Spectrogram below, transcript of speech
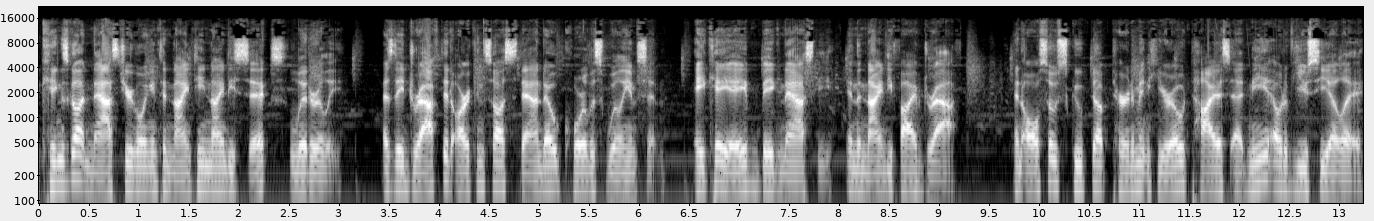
Kings got nastier going into 1996, literally, as they drafted Arkansas standout Corliss Williamson, aka Big Nasty, in the 95 draft, and also scooped up tournament hero Tyus Edney out of UCLA.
